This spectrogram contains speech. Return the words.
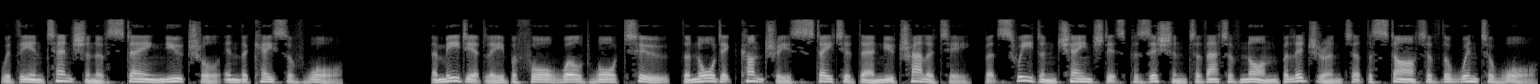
with the intention of staying neutral in the case of war. Immediately before World War II, the Nordic countries stated their neutrality, but Sweden changed its position to that of non-belligerent at the start of the Winter War.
